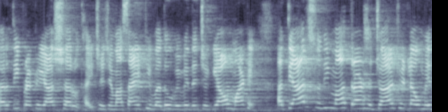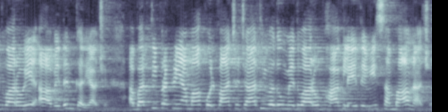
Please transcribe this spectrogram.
ભરતી પ્રક્રિયા શરૂ થઈ છે, જેમાં સાહીઠથી વધુ વિવિધ જગ્યાઓ માટે અત્યાર સુધીમાં ત્રણ હજાર જેટલા ઉમેદવારોએ આવેદન કર્યા છે. આ ભરતી પ્રક્રિયામાં કુલ પાંચ હજારથી વધુ ઉમેદવારો ભાગ લે તેવી સંભાવના છે.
